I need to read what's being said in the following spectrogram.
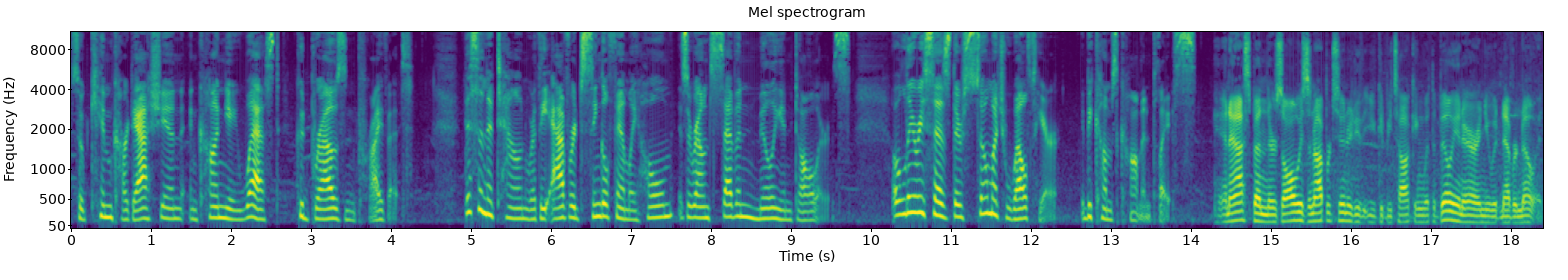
so Kim Kardashian and Kanye West could browse in private. This in a town where the average single family home is around $7 million. O'Leary says there's so much wealth here, it becomes commonplace. In Aspen, there's always an opportunity that you could be talking with a billionaire and you would never know it.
